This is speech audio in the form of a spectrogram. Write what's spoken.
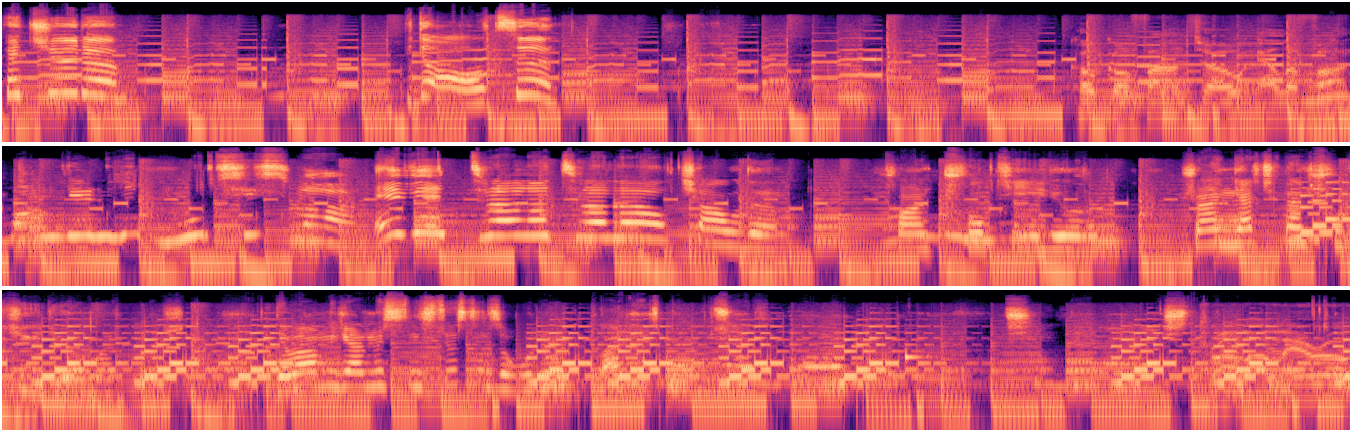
Kaçıyorum. Bir de altın. Coco Fanto, Elefanto. Benlerinde mutis var. Evet trala trala çaldım. Şu an çok iyi gidiyorum. Şu an gerçekten çok iyi gidiyorum arkadaşlar. Devamı gelmesini istiyorsanız abone etmeyi unutmayın. Tralalero.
